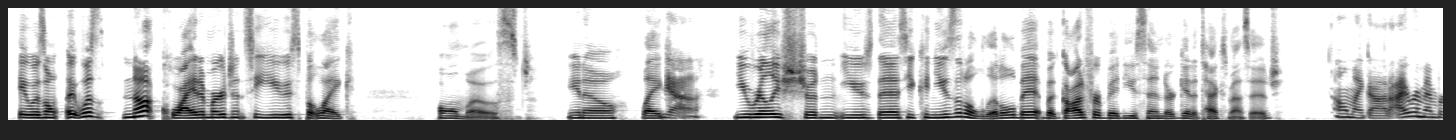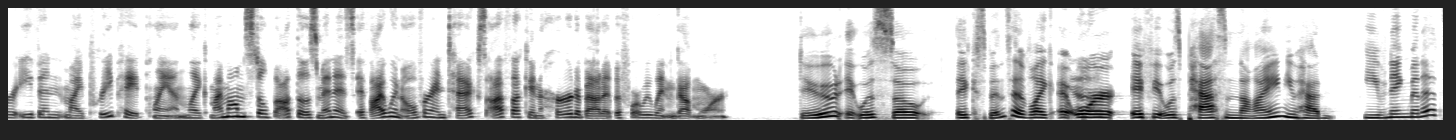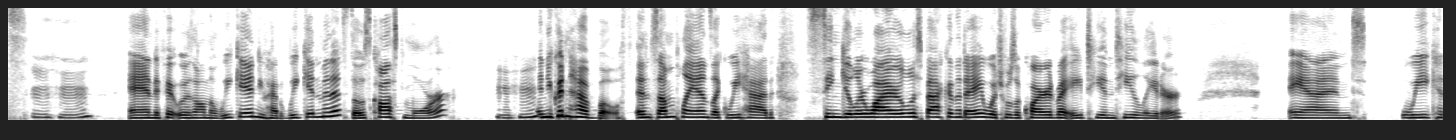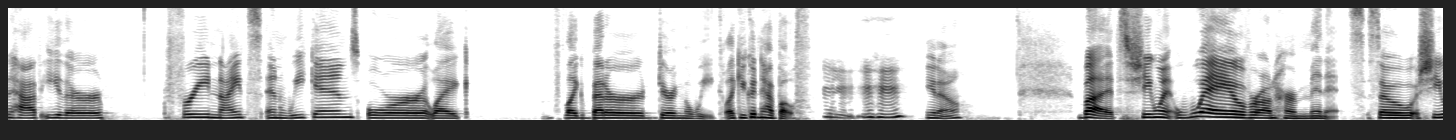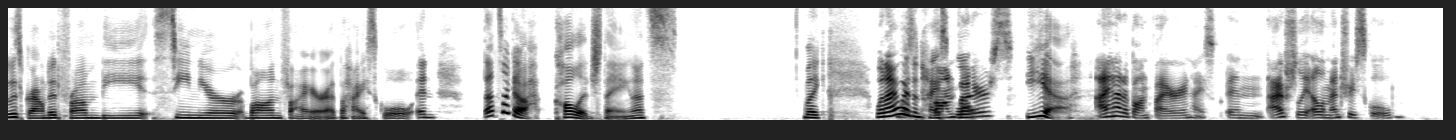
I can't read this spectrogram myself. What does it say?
it was on it was not quite emergency use, but like almost. You know, like yeah, you really shouldn't use this. You can use it a little bit, but God forbid you send or get a text message. Oh my god, I remember even my prepaid plan. Like my mom still bought those minutes. If I went over in text, I fucking heard about it before we went and got more. Dude, it was so expensive. Like eh, Yeah. or if it was past 9, you had evening minutes, Mm-hmm. and if it was on the weekend, you had weekend minutes. Those cost more. Mm-hmm. and you couldn't have both. And some plans, like we had Cingular Wireless back in the day, which was acquired by AT and T later, and we could have either free nights and weekends or like like better during the week. Like you couldn't have both, Mm-hmm. you know. But she went way over on her minutes. So she was grounded from the senior bonfire at the high school. And that's like a college thing. That's like when I was in high school. bonfires. Yeah. I had a bonfire in high school and actually elementary school.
